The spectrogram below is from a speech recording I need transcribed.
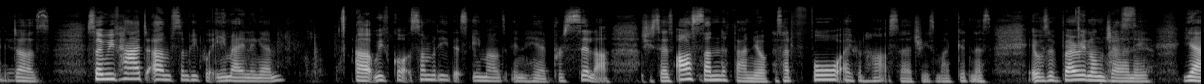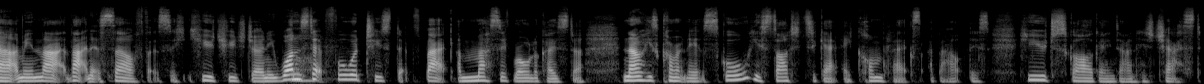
It does. So we've had um, some people emailing in. Uh, we've got somebody that's emailed in here, Priscilla. She says, Our son Nathaniel has had four open heart surgeries. My goodness. It was a very long journey. Yeah, I mean, that, that in itself, that's a huge, huge journey. One step forward, two steps back, a massive roller coaster. Now he's currently at school. He's started to get a complex about this huge scar going down his chest,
